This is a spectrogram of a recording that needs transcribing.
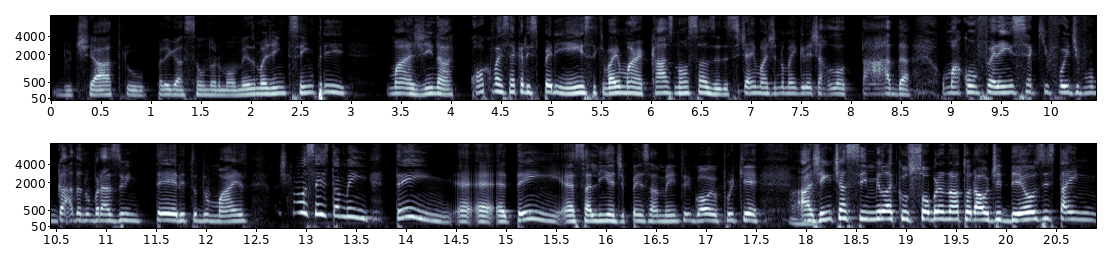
do teatro, pregação normal mesmo, a gente sempre imagina qual que vai ser aquela experiência que vai marcar as nossas vidas. Você já imagina uma igreja lotada, uma conferência que foi divulgada no Brasil inteiro e tudo mais. Acho que vocês também têm, é, é, é, têm essa linha de pensamento igual eu, porque a gente assimila que o sobrenatural de Deus está em,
